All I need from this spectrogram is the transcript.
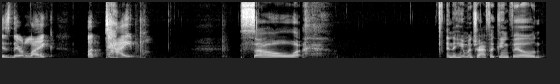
Is there like a type? So in the human trafficking field,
